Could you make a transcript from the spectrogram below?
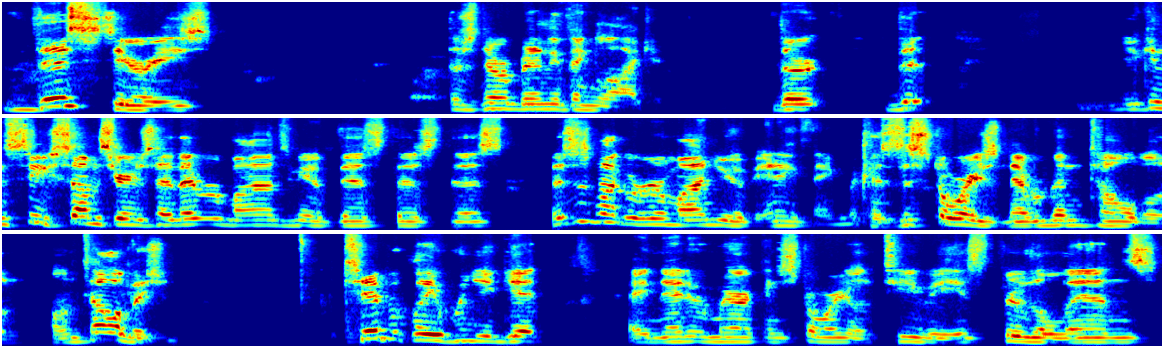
this series, there's never been anything like it. There, the, you can see some series say that reminds me of this, this, this. This is not going to remind you of anything because this story has never been told on, on television. Typically, when you get a Native American story on TV, it's through the lens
